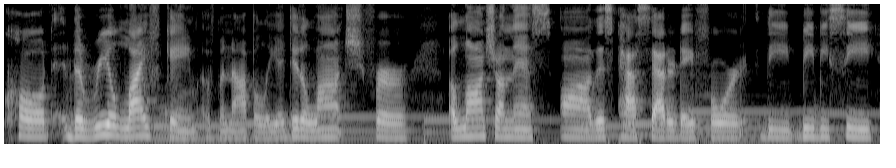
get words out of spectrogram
called the real life game of monopoly. I did a launch for a launch on this uh, this past saturday for the bbc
